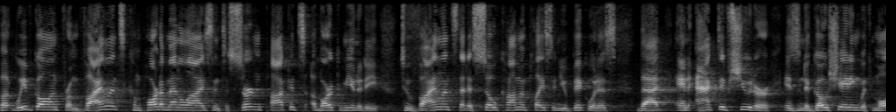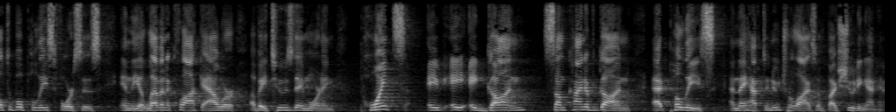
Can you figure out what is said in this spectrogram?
but we've gone from violence compartmentalized into certain pockets of our community to violence that is so commonplace and ubiquitous that an active shooter is negotiating with multiple police forces in the 11 o'clock hour of a Tuesday morning, points a, a, a gun, some kind of gun, at police, and they have to neutralize him by shooting at him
